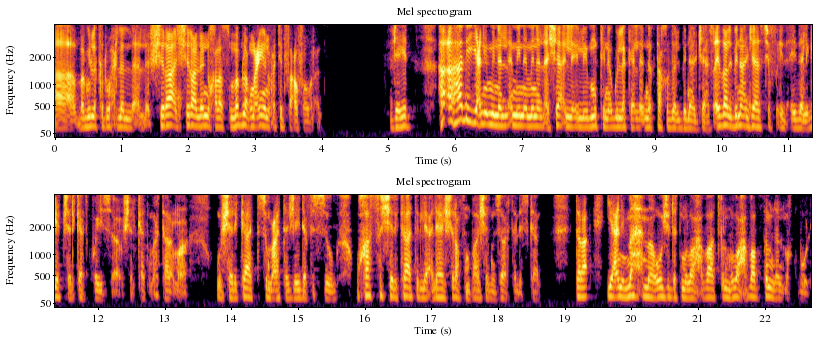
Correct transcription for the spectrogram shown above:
آه بقول لك نروح للشراء الشراء لأنه خلاص مبلغ معين وحتدفعه فورا. جيد هذه يعني من من من الأشياء اللي ممكن أقول لك إنك تأخذ البناء الجاهز، أيضا البناء الجاهز شوف إذا إذا لقيت شركات كويسة وشركات محترمة وشركات سمعتها جيدة في السوق وخاصة الشركات اللي عليها إشراف مباشر من وزارة الإسكان. ترى يعني مهما وجدت ملاحظات فالملاحظات ضمن المقبول.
